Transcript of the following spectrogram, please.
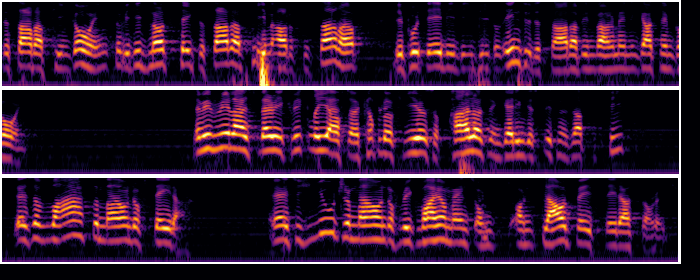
the startup team going. So we did not take the startup team out of the startup. We put the ABB people into the startup environment and got them going. Then we realized very quickly, after a couple of years of pilots and getting this business up to speed, there's a vast amount of data. There's a huge amount of requirements on, on cloud-based data storage.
